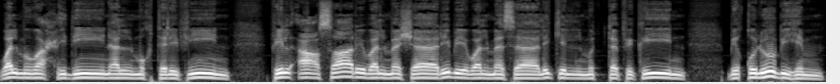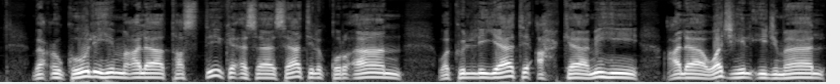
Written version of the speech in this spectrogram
والموحدين المختلفين في الأعصار والمشارب والمسالك المتفقين بقلوبهم وعقولهم على تصديق أساسات القرآن وكليات أحكامه على وجه الإجمال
